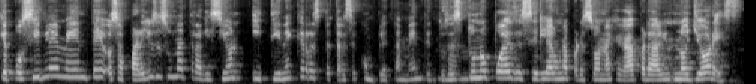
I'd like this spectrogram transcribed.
que posiblemente, o sea, para ellos es una tradición y tiene que respetarse completamente. Entonces, tú no puedes decirle a una persona que acaba de perder a alguien, no llores.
